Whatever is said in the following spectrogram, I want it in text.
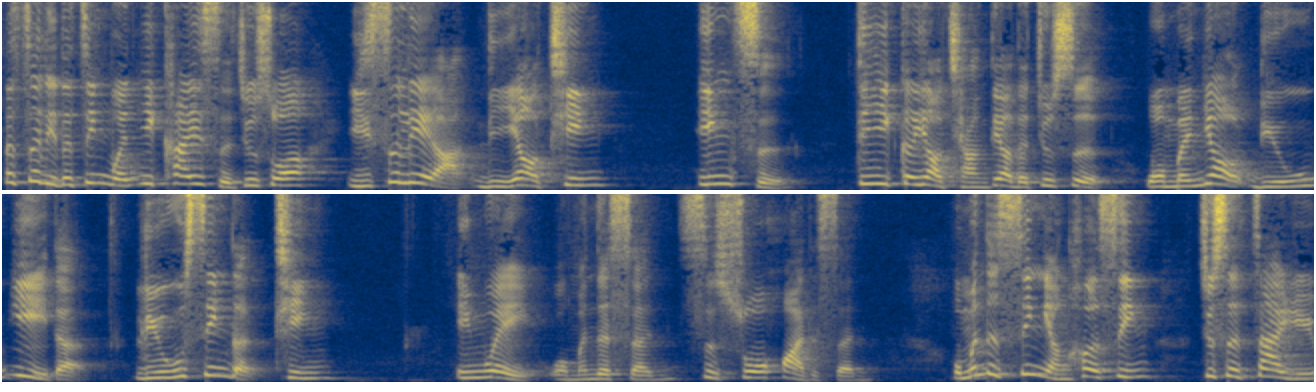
那这里的经文一开始就说：“以色列啊，你要听。”因此，第一个要强调的就是我们要留意的、留心的听，因为我们的神是说话的神。我们的信仰核心就是在于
